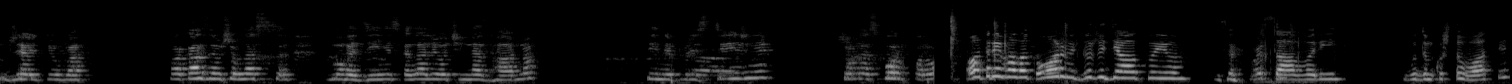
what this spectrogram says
Для Ютуба. Показуємо, що в нас в магазині. Сказали, дуже у нас гарно. Ціни престижні. Що в нас корм в коробці. Отримала корм, дуже дякую. Саворі. Будемо куштувати.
